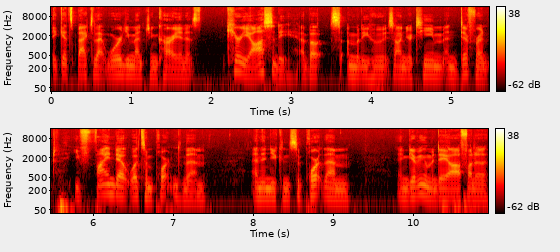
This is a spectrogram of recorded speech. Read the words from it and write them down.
it gets back to that word you mentioned, Kari, and it's curiosity about somebody who is on your team and different, you find out what's important to them, and then you can support them and giving them a day off on a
